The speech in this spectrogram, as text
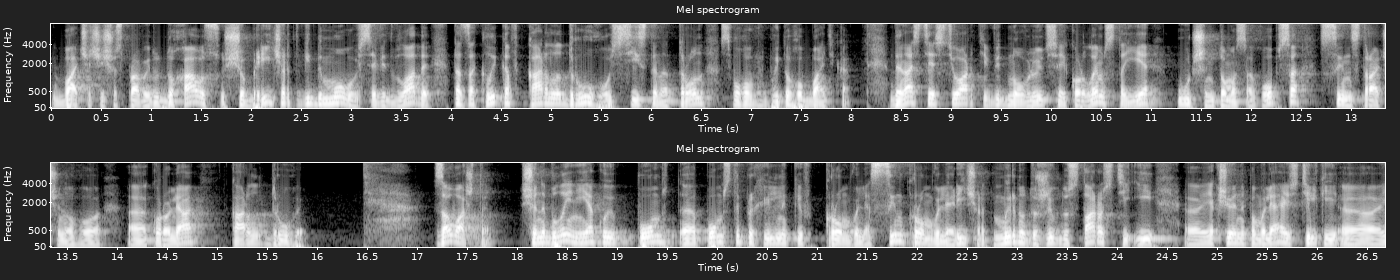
бачачи, що справи йдуть до хаосу, щоб Річард відмовився від влади та закликав Карла II сісти на трон свого вбитого батька. Династія Стюартів відновлюється, і королем стає учень Томаса Гоббса, син страченого е, короля Карл II. Зауважте, що не було ніякої е, помсти прихильників Кромвеля. Син Кромвеля Річард мирно дожив до старості, і е, якщо я не помиляюсь, тільки е,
